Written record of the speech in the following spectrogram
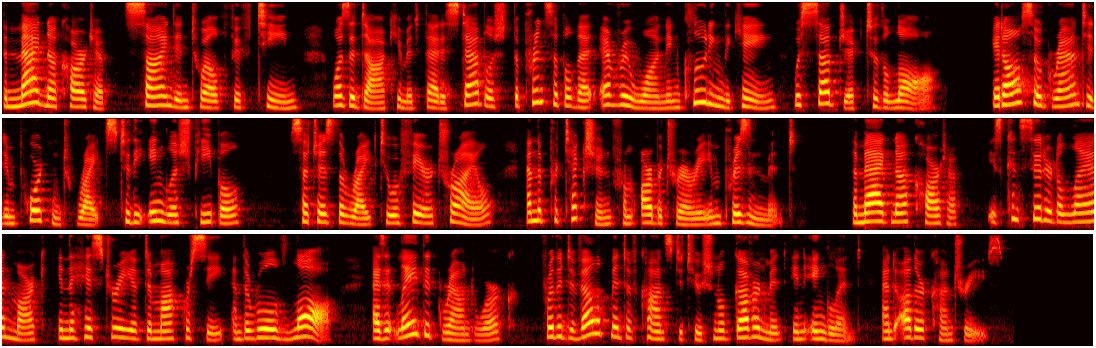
The Magna Carta, signed in 1215, was a document that established the principle that every one, including the king, was subject to the law. It also granted important rights to the English people, such as the right to a fair trial and the protection from arbitrary imprisonment. The Magna Carta is considered a landmark in the history of democracy and the rule of law, as it laid the groundwork for the development of constitutional government in England and other countries.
